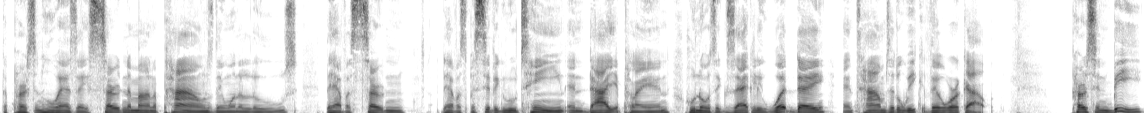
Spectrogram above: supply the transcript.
the person who has a certain amount of pounds they want to lose. They have a certain they have a specific routine and diet plan who knows exactly what day and times of the week they'll work out. Person B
